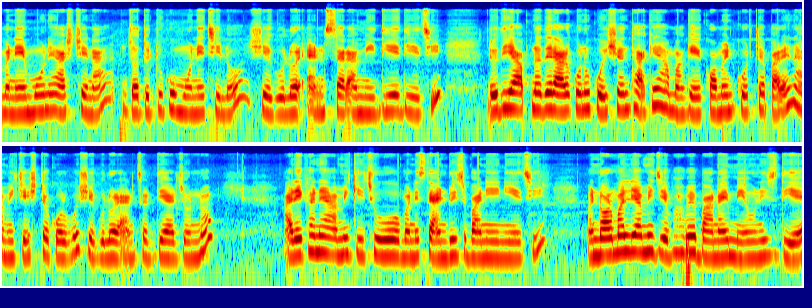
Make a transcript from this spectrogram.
মানে মনে আসছে না। যতটুকু মনে ছিল সেগুলোর অ্যান্সার আমি দিয়ে দিয়েছি। যদি আপনাদের আর কোনো কোয়েশ্চেন থাকে, আমাকে কমেন্ট করতে পারেন। আমি চেষ্টা করব সেগুলোর অ্যান্সার দেওয়ার জন্য। আর এখানে আমি কিছু মানে স্যান্ডউইচ বানিয়ে নিয়েছি। নর্মালি আমি যেভাবে বানাই মেয়নিজ দিয়ে,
